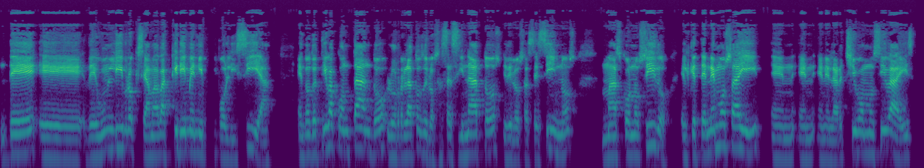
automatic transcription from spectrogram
de, de un libro que se llamaba Crimen y Policía, en donde te iba contando los relatos de los asesinatos y de los asesinos más conocidos. El que tenemos ahí en, el archivo Monsiváis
